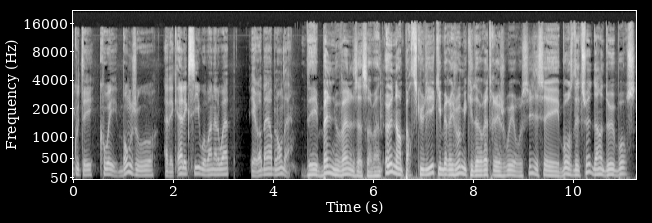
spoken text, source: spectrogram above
Écoutez Coué Bonjour avec Alexis Wawanalwat et Robert Blondin. Des belles nouvelles cette semaine. Une en particulier qui me réjouit, mais qui devrait te réjouir aussi, c'est bourse d'études, hein, deux bourses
